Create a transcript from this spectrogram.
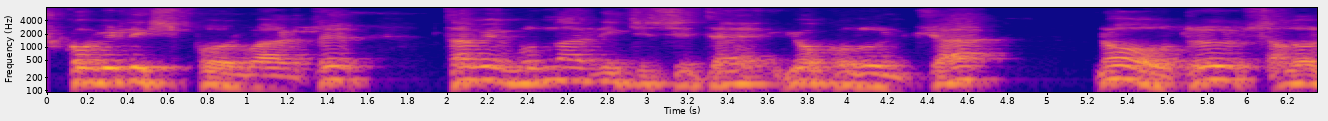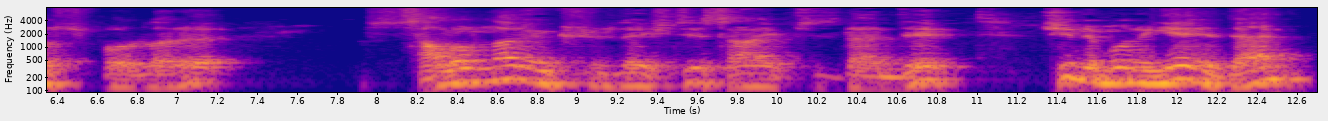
Çukurbirlik Spor vardı. Tabii bunların ikisi de yok olunca ne oldu? Salon sporları salonlar öksüzleşti, sahipsizlendi. Şimdi bunu yeniden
